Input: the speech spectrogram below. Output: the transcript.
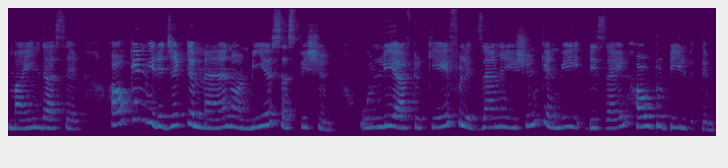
Mainda said, How can we reject a man on mere suspicion? Only after careful examination can we decide how to deal with him.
